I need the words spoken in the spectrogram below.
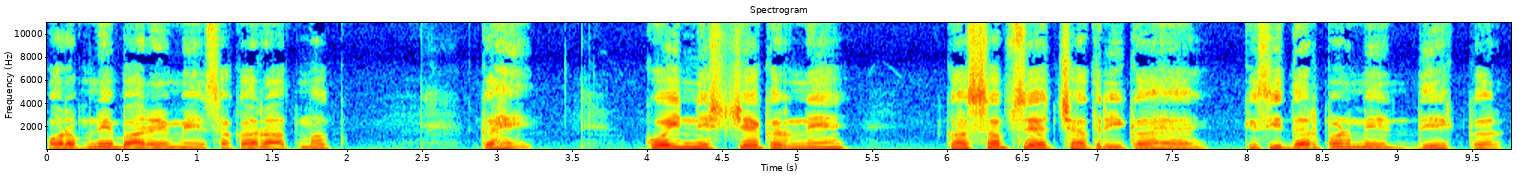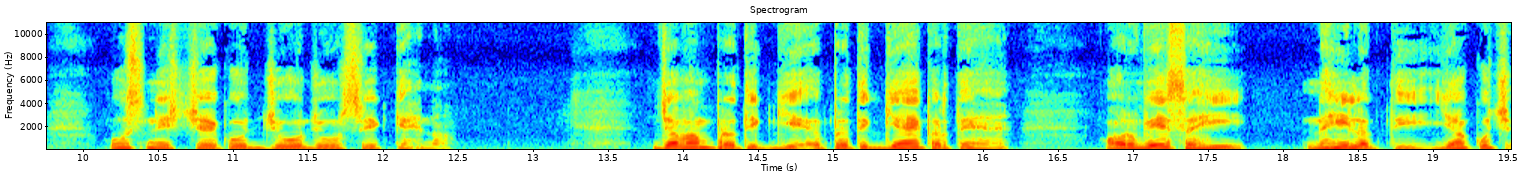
और अपने बारे में सकारात्मक कहें। कोई निश्चय करने का सबसे अच्छा तरीका है किसी दर्पण में देखकर उस निश्चय को ज़ोर ज़ोर से कहना। जब हम प्रतिज्ञा, प्रतिज्ञाएँ करते हैं और वे सही नहीं लगती या कुछ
